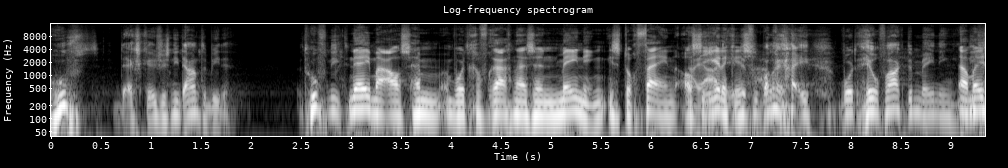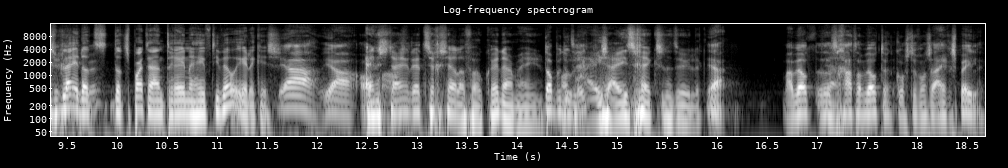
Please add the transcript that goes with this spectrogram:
hoeft de excuses niet aan te bieden. Het hoeft niet. Nee, maar als hem wordt gevraagd naar zijn mening, is het toch fijn als Nou hij eerlijk in is. de voetballerij wordt heel vaak de mening Nou, maar is blij dat, dat Sparta een trainer heeft die wel eerlijk is. Ja, ja. en allemaal. Stijn redt zichzelf ook hè, daarmee. Dat bedoel Want ik. hij zei iets geks natuurlijk. Ja. Maar wel, dat Ja. gaat dan wel ten koste van zijn eigen speler.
